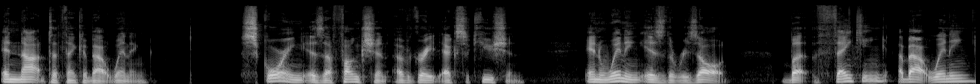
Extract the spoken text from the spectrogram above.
and not to think about winning. Scoring is a function of great execution, and winning is the result. But thinking about winning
